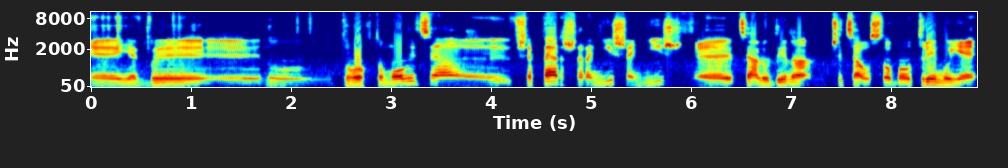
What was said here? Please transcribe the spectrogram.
е, якби е, ну, того, хто молиться, е, ще перше раніше, ніж е, ця людина чи ця особа отримує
